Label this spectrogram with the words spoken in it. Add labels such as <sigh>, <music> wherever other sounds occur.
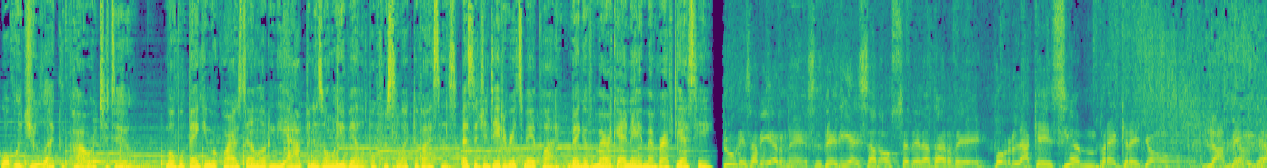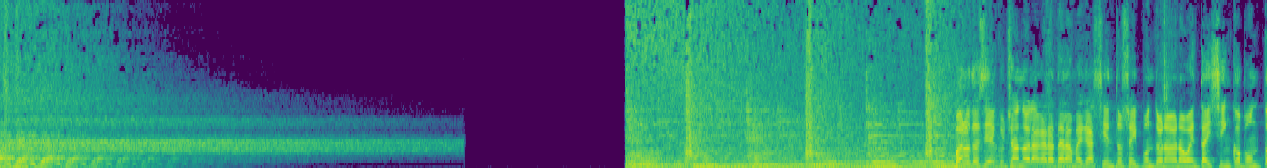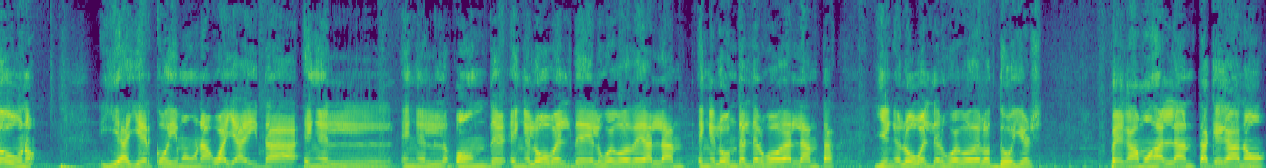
What would you like the power to do? Mobile banking requires downloading the app and is only available for select devices. Message and data rates may apply. Bank of America and a member FDIC. Lunes a viernes de 10 a 12 de la tarde, por la que siempre creyó, la Mega. Bueno, te sigue escuchando la garata de la Mega 106.995.1 y ayer cogimos una guayadita en el en el under en el over del juego de Atlanta, en el under del juego de Atlanta y en el over del juego de los Dodgers. Pegamos a Atlanta que ganó,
